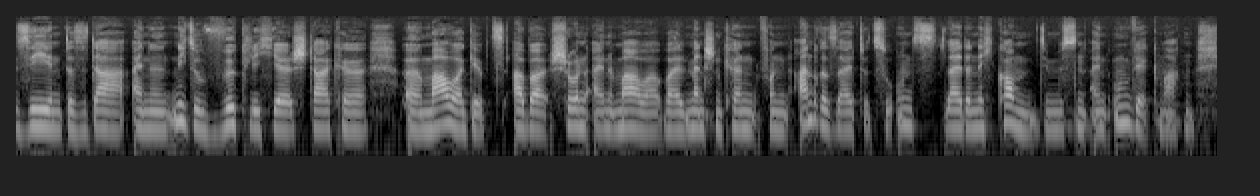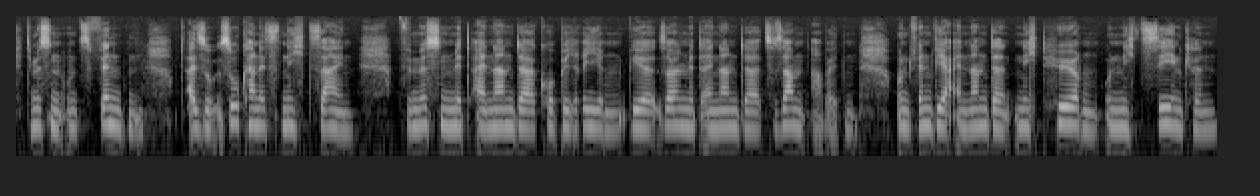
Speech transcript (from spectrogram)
sehen, dass es da eine nicht so wirkliche starke äh, Mauer gibt, aber schon eine Mauer, weil Menschen können von anderer Seite zu uns leider nicht kommen. Die müssen einen Umweg machen, die müssen uns finden. Also so kann es nicht sein. Wir müssen miteinander kooperieren, wir sollen miteinander zusammenarbeiten. Und wenn wir einander nicht hören und nicht sehen können,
